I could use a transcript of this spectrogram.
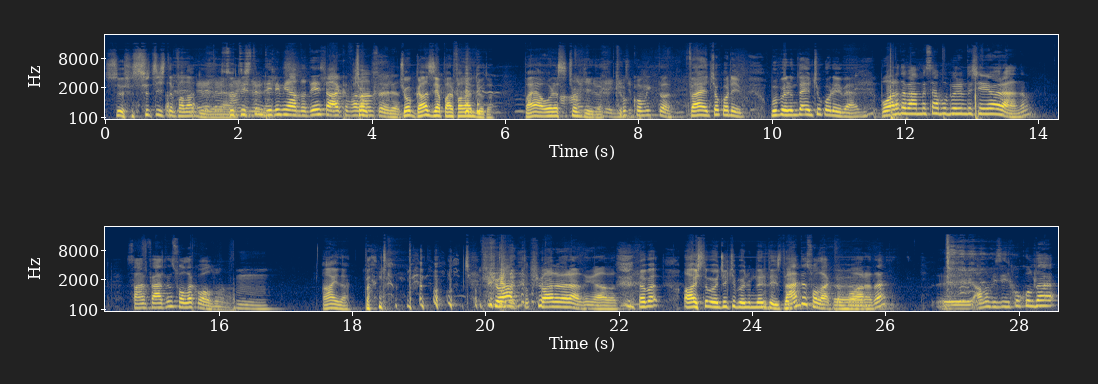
sü- süt içtim falan diyordu Evet, yani. süt içtim öyle. dilim yandı diye şarkı falan Çok, söylüyordu. çok gaz yapar falan diyordu. Baya orası çok Aynen iyiydi. öyle. Çok komikti o. Ben en çok orayı. Bu bölümde en çok orayı beğendim. Bu arada ben mesela bu bölümde şeyi öğrendim. Seinfeld'in solak olduğunu. Hmm. Aynen. Ben de Şu an şu an öğrendin galiba. hemen açtım önceki bölümleri de izledim. Ben de solaktım Ee, bu arada. Ee, ama biz ilkokulda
